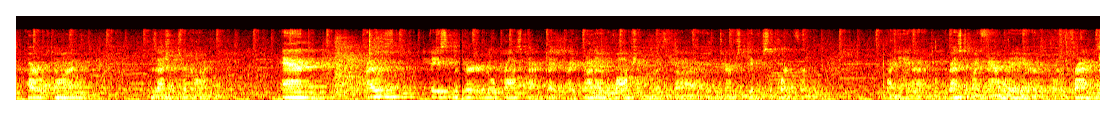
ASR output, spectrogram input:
the car was gone, possessions were gone. And I was facing the very real prospect. I, I'd run out of options with, uh, in terms of getting support from my, uh, rest of my family or, or friends.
